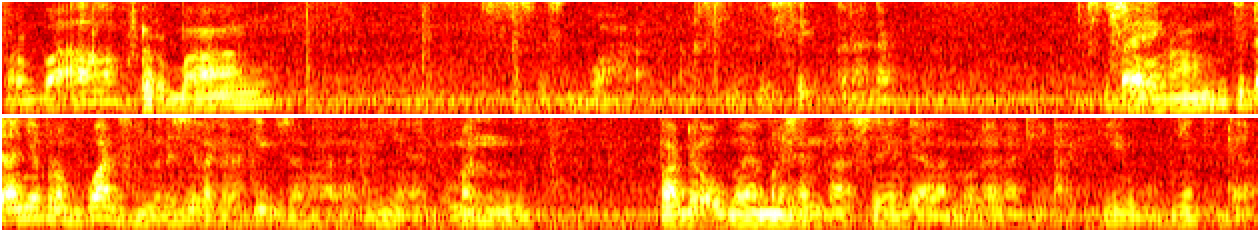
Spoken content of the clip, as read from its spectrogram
verbal. Verbal. Sebuah aksi fisik terhadap seseorang. baik tidak hanya perempuan sebenarnya sih laki-laki bisa mengalaminya cuman pada umumnya. persentase yang dialami oleh laki-laki umumnya tidak.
